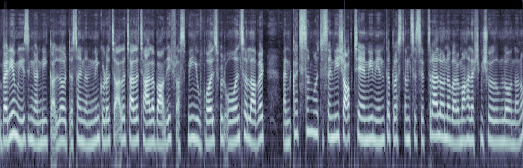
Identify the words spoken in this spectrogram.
Very amazing అండి కలర్ డిజైన్ అన్నీ కూడా చాలా చాలా చాలా బాగుంది. Trust me you girls will also love it and ఖచ్చితంగా వచ్చేసండి షాప్ చేయండి. నేను ఎంత ప్రస్తుతం చిత్రాలో ఉన్న వరమహాలక్ష్మి షోరూంలో ఉన్నాను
